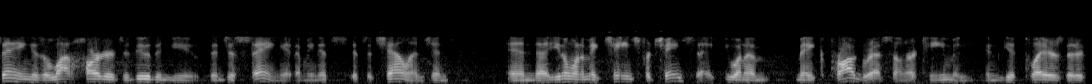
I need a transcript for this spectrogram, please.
saying is a lot harder to do than you than just saying it. I mean, it's it's a challenge, and and uh, you don't want to make change for change's sake. You want to make progress on our team and and get players that are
